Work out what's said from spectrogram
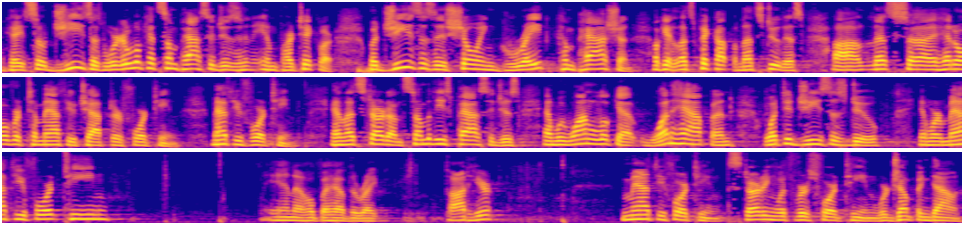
Okay, so Jesus, we're going to look at some passages in, in, particular, but Jesus is showing great compassion. Okay, let's pick up and let's do this. Uh, let's uh, head over to Matthew chapter 14. Matthew 14. And let's start on some of these passages, and we want to look at what happened, what did Jesus do. And we're Matthew 14, and I hope I have the right thought here. Matthew 14, starting with verse 14. We're jumping down.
